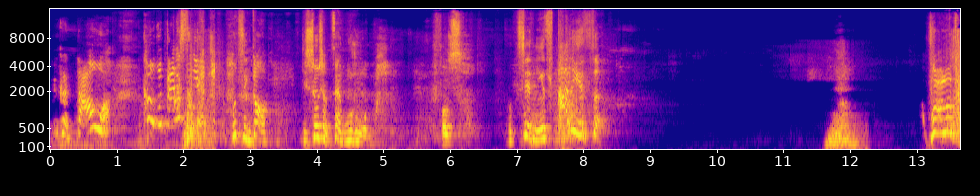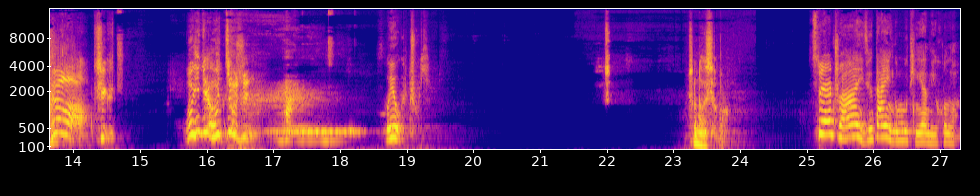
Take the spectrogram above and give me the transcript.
你敢打我，看我不打死你！我警告你，你休想再侮辱我妈，否则我见你一次打你一次。完了天了！这个，我一定会教训你。爸，我有个主意。这能行吗？虽然楚安安已经答应跟穆庭燕离婚了，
